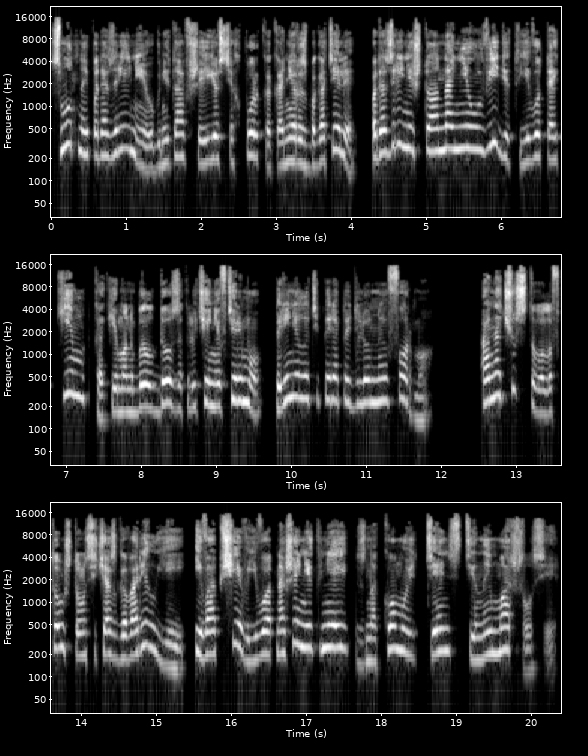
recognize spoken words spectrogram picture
Смутные подозрения, угнетавшие ее с тех пор, как они разбогатели, подозрение, что она не увидит его таким, каким он был до заключения в тюрьму, приняло теперь определенную форму. Она чувствовала в том, что он сейчас говорил ей, и вообще в его отношении к ней знакомую тень стены Маршалси.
